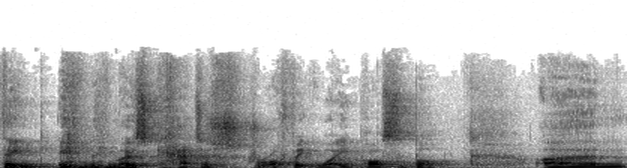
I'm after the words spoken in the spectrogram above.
think in the most catastrophic way possible? Um,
